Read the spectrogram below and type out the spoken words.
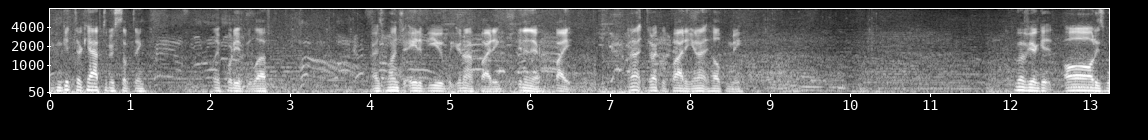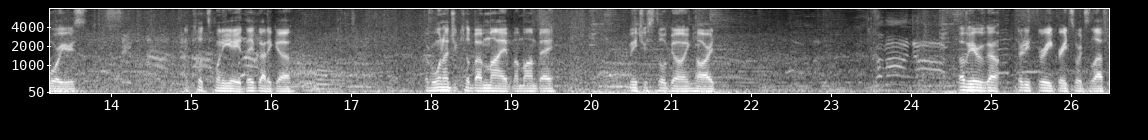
You can get their captain or something. Only 40 of you left. There's 108 of you, but you're not fighting. Get in there, fight. You're not directly fighting, you're not helping me. Come over here and get all these warriors. I killed 28, they've got to go. Over 100 killed by my, my Mambe. Dimitri's still going hard. Over here we've got 33 great swords left.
